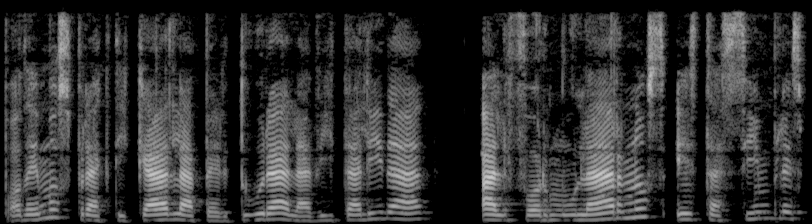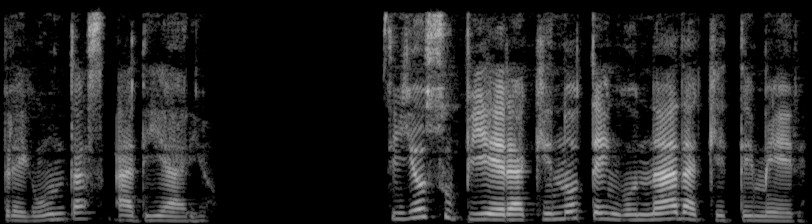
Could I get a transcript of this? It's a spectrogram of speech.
Podemos practicar la apertura a la vitalidad al formularnos estas simples preguntas a diario. Si yo supiera que no tengo nada que temer,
